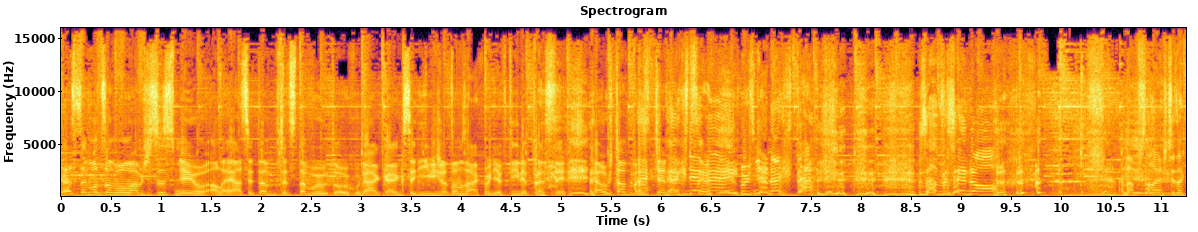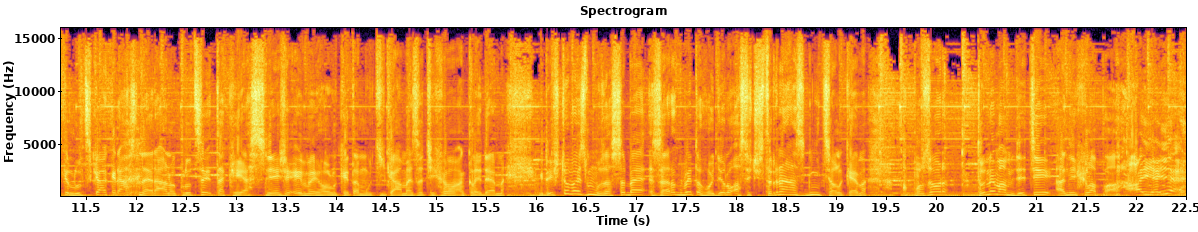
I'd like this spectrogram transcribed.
Já se moc omlouvám, že se směju, ale já si tam představuju toho chudáka, jak se dívíš na tom záchodě v té depresi. Já už tam prostě nechci, už mě nechte. Zavřeno! A napsala ještě taky Lucka, krásné ráno kluci, tak jasně, že i my holky tam utíkáme za tichom a klidem. Když to vezmu za sebe, za rok by to hodilo asi 14 dní celkem a pozor, to nemám děti ani chlapa. A je, je.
